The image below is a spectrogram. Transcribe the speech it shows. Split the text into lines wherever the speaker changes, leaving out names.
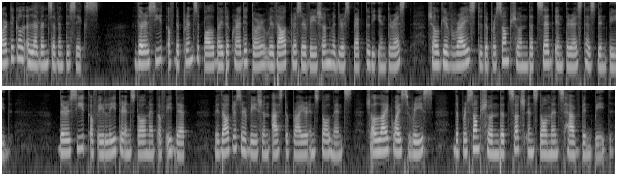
Article 1176. The receipt of the principal by the creditor without reservation with respect to the interest shall give rise to the presumption that said interest has been paid. The receipt of a later installment of a debt, without reservation as to prior installments, shall likewise raise the presumption that such installments have been paid.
